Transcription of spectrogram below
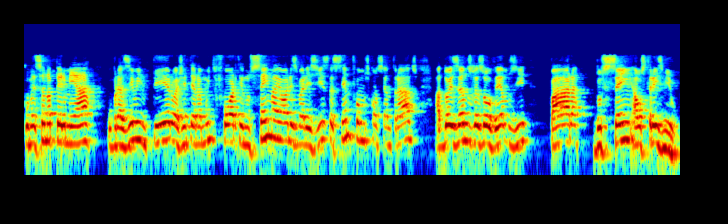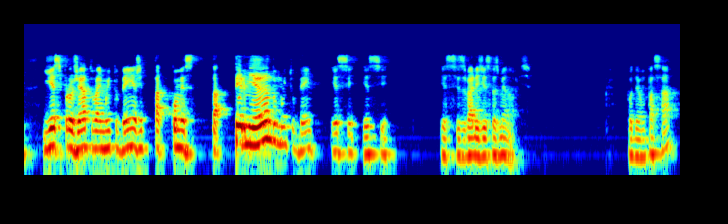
começando a permear o Brasil inteiro. A gente era muito forte nos 100 maiores varejistas, sempre fomos concentrados. Há dois anos resolvemos ir para dos 100 aos 3 mil. E esse projeto vai muito bem, a gente está tá permeando muito bem esse, esse esses varejistas menores. Podemos passar?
